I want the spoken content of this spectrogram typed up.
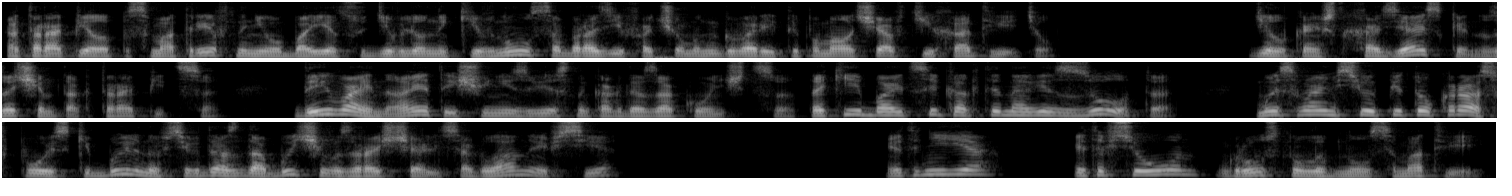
Оторопело посмотрев на него, боец удивленно кивнул, сообразив, о чем он говорит, и, помолчав, тихо ответил. Дело, конечно, хозяйское, но зачем так торопиться? Да и война это еще неизвестно, когда закончится. Такие бойцы, как ты, на вес золота. Мы с вами всего пяток раз в поиске были, но всегда с добычей возвращались, а главное все. Это не я. Это все он, грустно улыбнулся Матвей.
